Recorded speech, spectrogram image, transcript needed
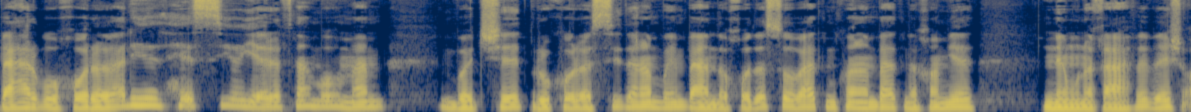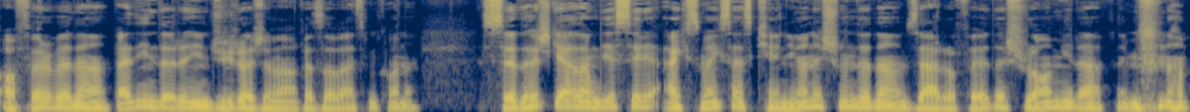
بر بخوره ولی حسی رو گرفتم. بابا من با چه روکوراسی دارم با این بنده خدا صحبت می‌کنم. بعد می‌خوام یه نمونه قهوه بهش آفر بدم. بعد این داره اینجوری راجع من قضاوت می‌کنه. صداش کردم یه سری عکس مکس از کنیا نشون دادم. زرافه داشت راه می‌رفت. نمی‌دونم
